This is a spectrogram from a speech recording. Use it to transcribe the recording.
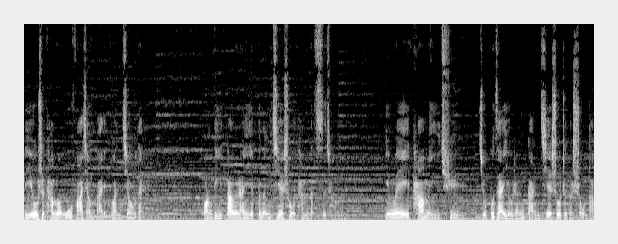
理由是他们无法向百官交代。皇帝当然也不能接受他们的辞呈，因为他们一去，就不再有人敢接受这个首当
